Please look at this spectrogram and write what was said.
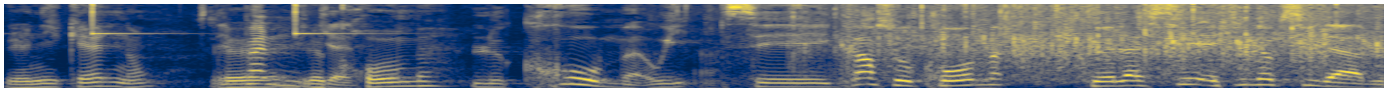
Le nickel, non pas le nickel. chrome. Le chrome, oui. C'est grâce au chrome que l'acier est inoxydable.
